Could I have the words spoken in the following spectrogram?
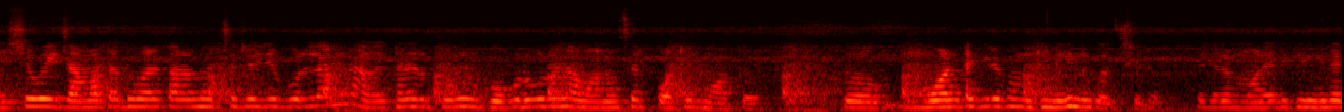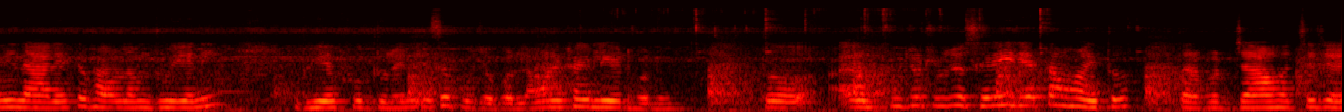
এসে ওই জামাটা ধোয়ার কারণ হচ্ছে যে বললাম না, ওইখানের গরুর গোবরগুলো না মানুষের পটির মতো। তো মনটা কীরকম ঘিনঘিন করছিল। সেই জন্য মনের ঘিনঘিনানি না রেখে ভাবলাম ধুয়ে নিই ধুয়ে ফুল তুলে নিয়ে এসে পুজো করলাম। অনেকটাই লেট হলো। তো পুজো টুজো সেরেই যেতাম হয়তো। তারপর যা হচ্ছে যে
